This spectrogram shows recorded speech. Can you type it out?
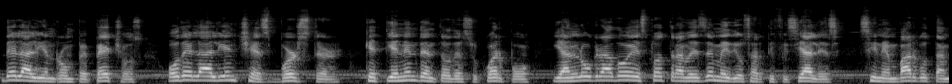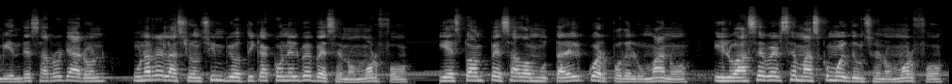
del alien rompepechos o del alien chest burster que tienen dentro de su cuerpo y han logrado esto a través de medios artificiales. Sin embargo, también desarrollaron una relación simbiótica con el bebé xenomorfo y esto ha empezado a mutar el cuerpo del humano y lo hace verse más como el de un xenomorfo,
